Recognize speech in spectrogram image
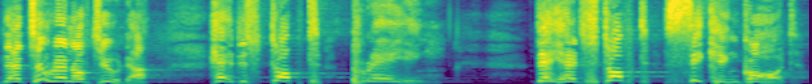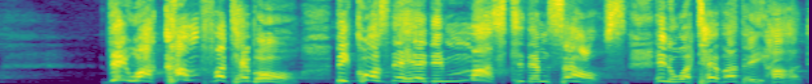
the children of Judah, had stopped praying, they had stopped seeking God. They were comfortable because they had immersed themselves in whatever they had.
